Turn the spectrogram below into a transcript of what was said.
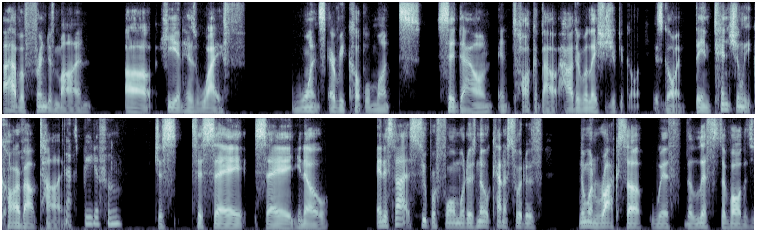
I have a friend of mine, uh, he and his wife, once every couple months, sit down and talk about how their relationship is going. Is going. They intentionally carve out time. That's beautiful. Just to say, say, you know, and it's not super formal. There's no kind of sort of no one rocks up with the list of all the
